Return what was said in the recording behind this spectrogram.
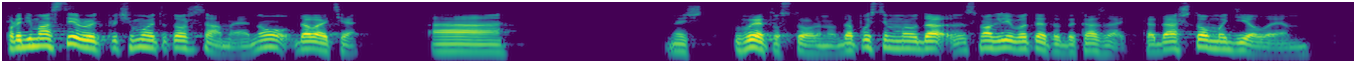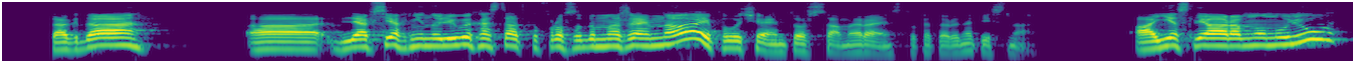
продемонстрировать, почему это то же самое. Ну, давайте а, значит, в эту сторону. Допустим, мы смогли вот это доказать. Тогда что мы делаем? Тогда а, для всех ненулевых остатков просто домножаем на а и получаем то же самое равенство, которое написано. А если а равно нулю,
